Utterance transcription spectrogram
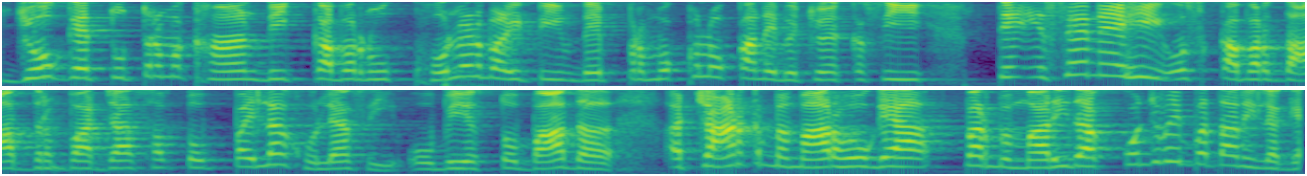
ਜੋ ਕਿ ਤੁਤਰਮ ਖਾਨ ਦੀ ਕਬਰ ਨੂੰ ਖੋਲਣ ਵਾਲੀ ਟੀਮ ਦੇ ਪ੍ਰਮੁੱਖ ਲੋਕਾਂ ਦੇ ਵਿੱਚੋਂ ਇੱਕ ਸੀ ਤੇ ਇਸੇ ਨੇ ਹੀ ਉਸ ਕਬਰ ਦਾ ਦਰਵਾਜ਼ਾ ਸਭ ਤੋਂ ਪਹਿਲਾਂ ਖੋਲਿਆ ਸੀ। ਉਹ ਵੀ ਇਸ ਤੋਂ ਬਾਅਦ ਅਚਾਨਕ ਬਿਮਾਰ ਹੋ ਗਿਆ, ਪਰ ਬਿਮਾਰੀ ਦਾ ਕੁਝ ਵੀ ਪਤਾ ਨਹੀਂ ਲੱਗਿਆ।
